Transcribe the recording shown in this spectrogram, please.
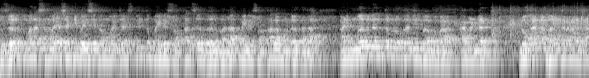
सो जर तुम्हाला समाजासाठी पैसे कमवायचे असतील तर पहिले स्वतःचं घर भरा पहिले स्वतःला मोठं करा आणि मग नंतर लोकांनी काय म्हणतात लोकांना भर करायला जा.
